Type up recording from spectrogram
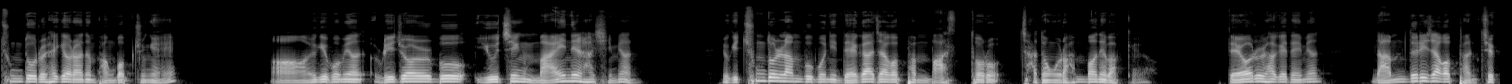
충돌을 해결하는 방법 중에 어, 여기 보면 resolve using mine을 하시면 여기 충돌난 부분이 내가 작업한 master로 자동으로 한 번에 바뀌어요. 대어를 하게 되면 남들이 작업한, 즉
